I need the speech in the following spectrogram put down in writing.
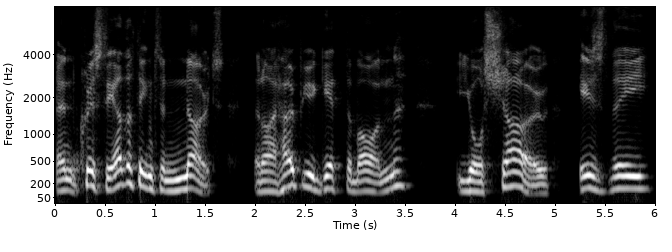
And Chris, the other thing to note, and I hope you get them on your show, is the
